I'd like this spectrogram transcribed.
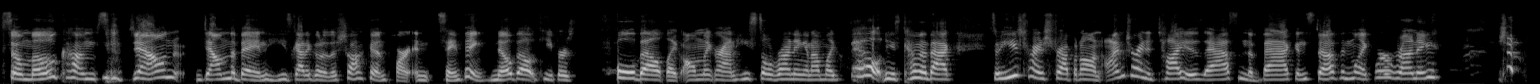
so Mo comes down down the bay and he's got to go to the shotgun part. And same thing, no belt keepers, full belt, like on the ground. He's still running, and I'm like, belt. And he's coming back. So he's trying to strap it on. I'm trying to tie his ass in the back and stuff. And like we're running.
